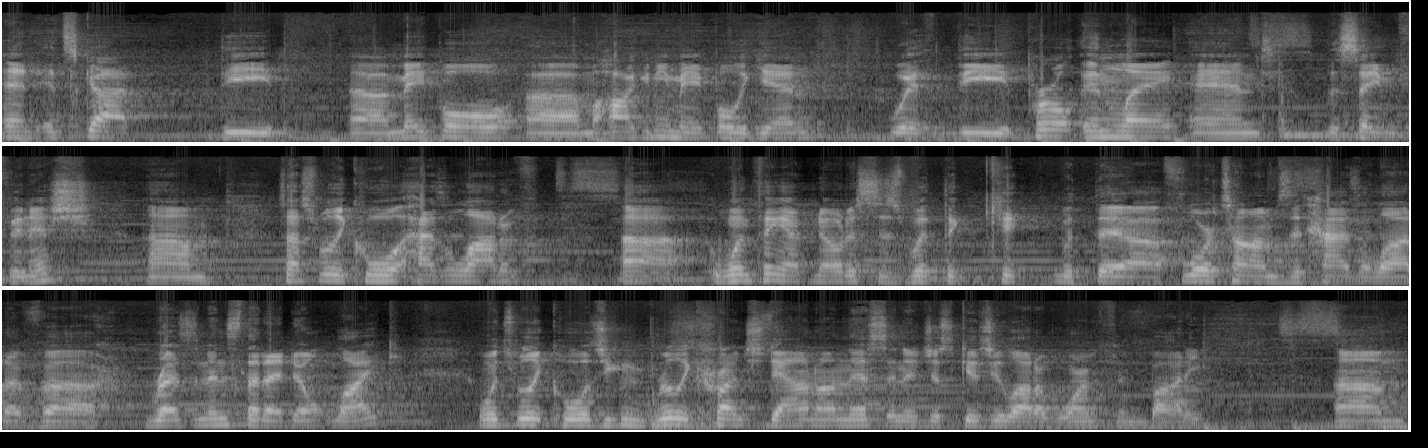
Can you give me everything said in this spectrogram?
and it's got the uh, maple, mahogany maple again, with the pearl inlay and the same finish. Um, so that's really cool. It has a lot of uh, one thing I've noticed is with the kick, with the uh, floor toms, it has a lot of uh, resonance that I don't like. What's really cool is you can really crunch down on this and it just gives you a lot of warmth and body. Um,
